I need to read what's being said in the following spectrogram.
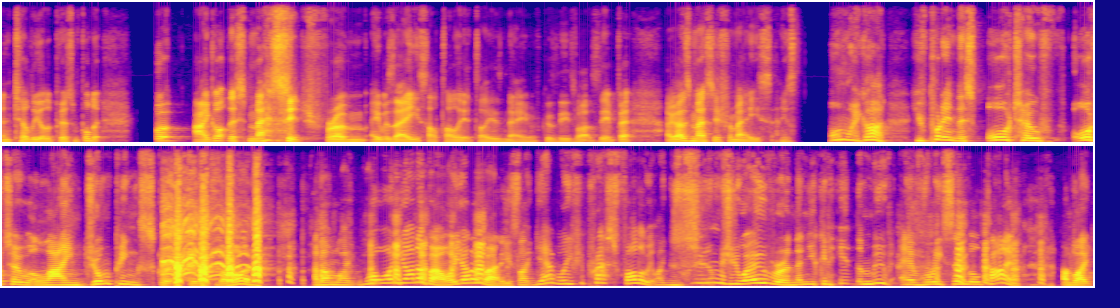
until the other person pulled it. But I got this message from it was Ace. I'll tell you, tell you his name because he's about to see it. But I got this message from Ace, and he's "Oh my god, you've put in this auto auto align jumping script into the HUD." And I'm like, "What? What are you on about? What are you on about?" He's like, "Yeah, well, if you press follow, it like zooms you over, and then you can hit the move every single time." I'm like,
